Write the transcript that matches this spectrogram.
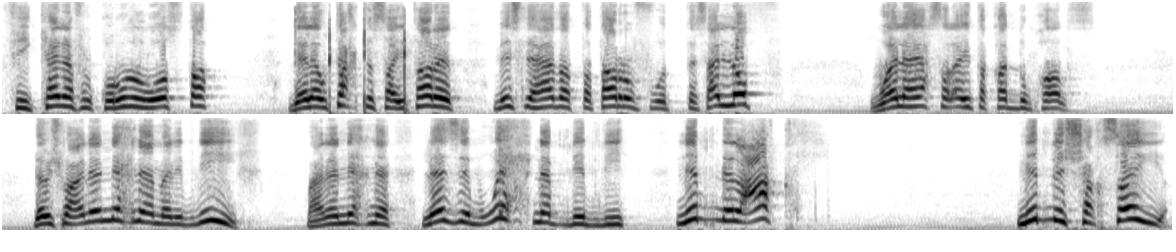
في كنف القرون الوسطى ده لو تحت سيطرة مثل هذا التطرف والتسلف ولا هيحصل أي تقدم خالص. ده مش معناه إن إحنا ما نبنيش. معناه إن إحنا لازم وإحنا بنبني نبني العقل. نبني الشخصية.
